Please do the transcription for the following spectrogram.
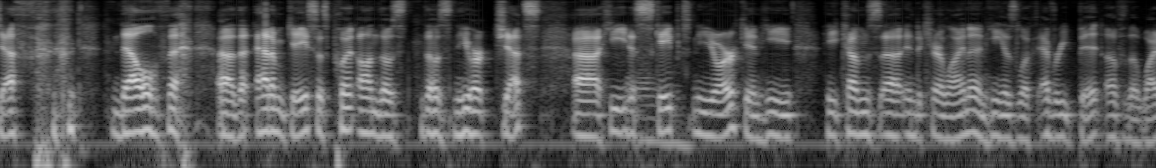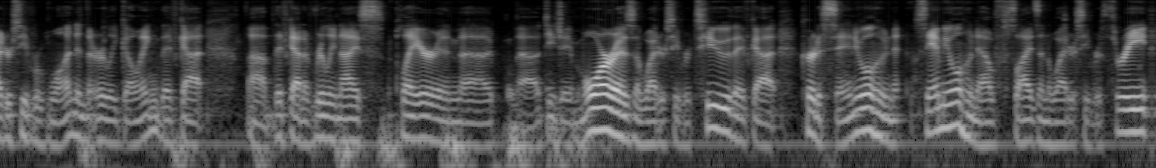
death knell that, uh, that Adam Gase has put on those those New York Jets. Uh, he escaped New York and he he comes uh, into Carolina and he has looked every bit of the wide receiver one in the early going. They've got uh, they've got a really nice player in uh, uh, DJ Moore as a wide receiver two. They've got Curtis Samuel, who Samuel, who now slides into wide receiver three.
